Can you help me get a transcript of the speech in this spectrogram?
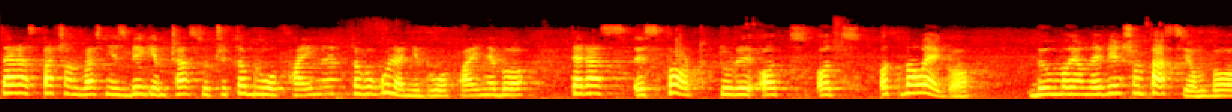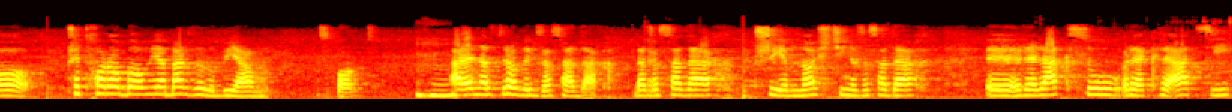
teraz patrząc właśnie z biegiem czasu, czy to było fajne? To w ogóle nie było fajne, bo teraz y, sport, który od, od, od małego był moją największą pasją, bo przed chorobą ja bardzo lubiłam sport ale na zdrowych zasadach. Na Tak. zasadach przyjemności, na zasadach y, relaksu, rekreacji.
